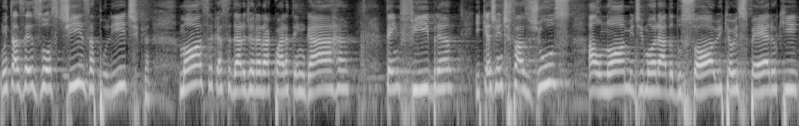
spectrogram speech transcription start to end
muitas vezes hostis à política, mostra que a cidade de Araraquara tem garra, tem fibra e que a gente faz jus ao nome de Morada do Sol e que eu espero que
